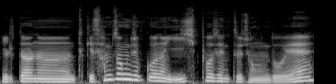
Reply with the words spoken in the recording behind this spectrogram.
일단은 특히 삼성증권은 20% 정도의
